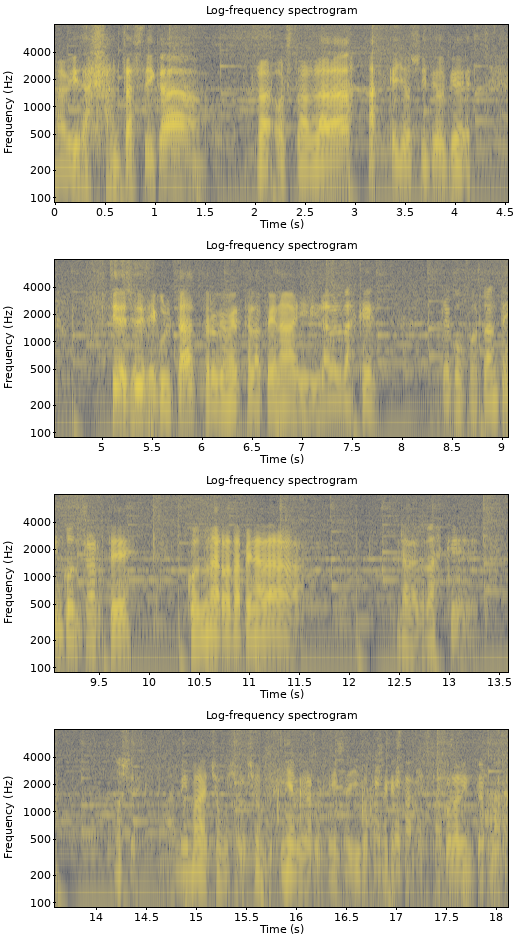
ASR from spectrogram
la vida es fantástica, os traslada a aquellos sitios que tiene su dificultad, pero que merece la pena. Y la verdad es que reconfortante encontrarte con una rata penada. La verdad es que, no sé, a mí me ha hecho mucha ilusión. Virginia, mirad, la tenéis allí. Lo que pasa es que está, está con la linterna.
